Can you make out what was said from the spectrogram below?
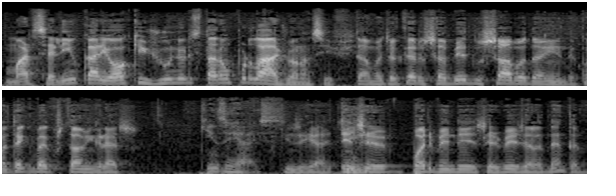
Marcelinho Carioca e Júnior estarão por lá, João Nassif. Tá, mas eu quero saber do sábado ainda. Quanto é que vai custar o ingresso? 15 reais. 15 reais. Tem pode vender cerveja lá dentro?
